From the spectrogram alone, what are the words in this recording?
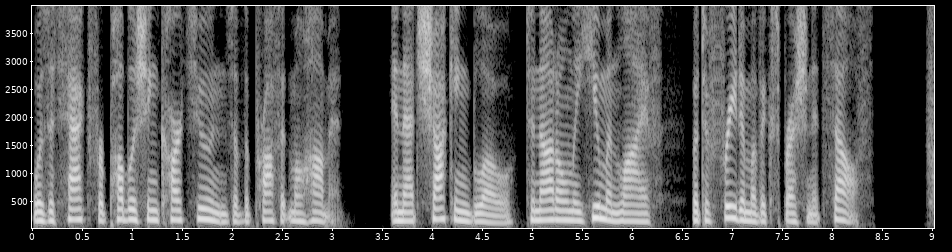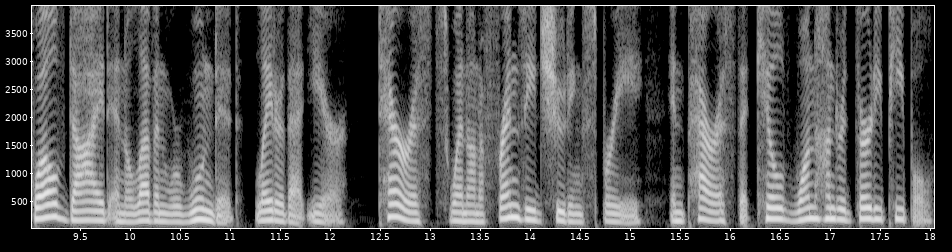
was attacked for publishing cartoons of the Prophet Muhammad. In that shocking blow to not only human life, but to freedom of expression itself. Twelve died and eleven were wounded. Later that year, terrorists went on a frenzied shooting spree in Paris that killed 130 people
